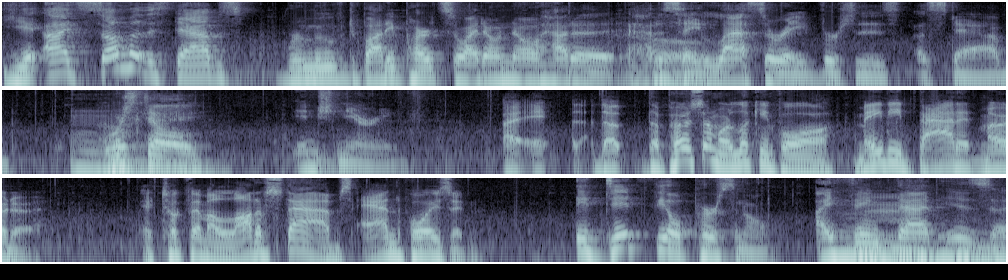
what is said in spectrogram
Yeah, I, some of the stabs removed body parts, so I don't know how to how to say lacerate versus a stab. We're still engineering. Uh, it- the the person we're looking for may be bad at murder. It took them a lot of stabs and poison. It did feel personal. I think that is a,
